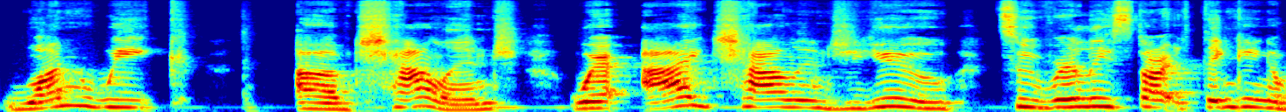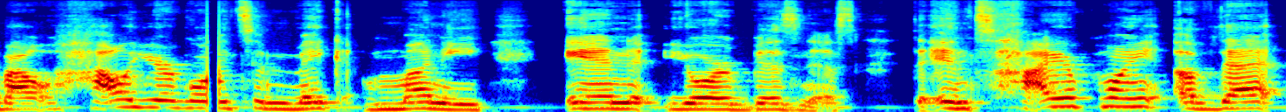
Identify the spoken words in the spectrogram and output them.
one week um, challenge where I challenge you to really start thinking about how you're going to make money in your business. The entire point of that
